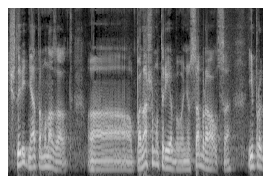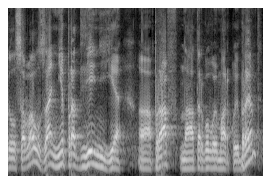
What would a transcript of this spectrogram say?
4 дня тому назад, э, по нашему требованию собрался и проголосовал за непродление э, прав на торговую марку и бренд –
